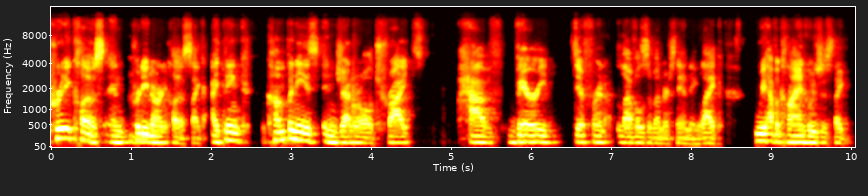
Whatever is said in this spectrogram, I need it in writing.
pretty close and pretty mm-hmm. darn close. Like i think companies in general try have very different levels of understanding. Like we have a client who's just like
